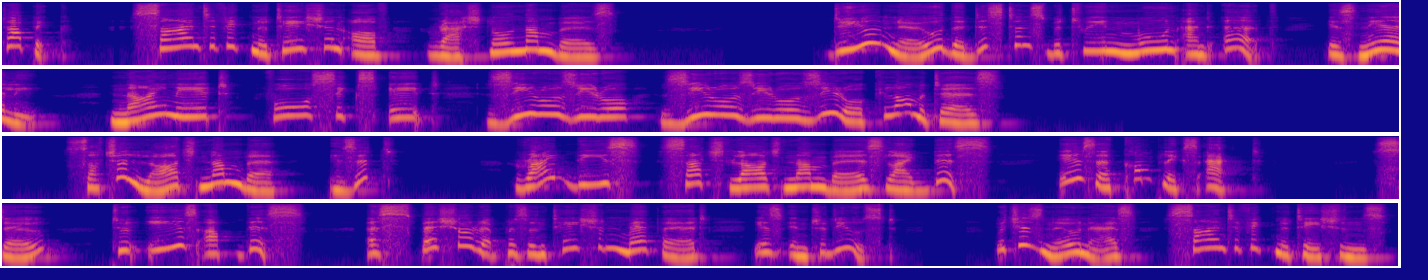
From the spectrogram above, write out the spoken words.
Topic. Scientific notation of rational numbers. Do you know the distance between moon and earth is nearly 98468 kilometers? Such a large number, is it? Write these such large numbers like this is a complex act. So, to ease up this, a special representation method is introduced, which is known as scientific notations.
